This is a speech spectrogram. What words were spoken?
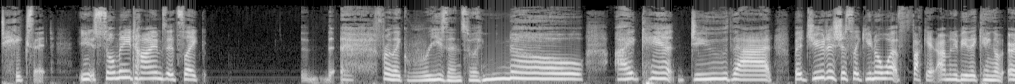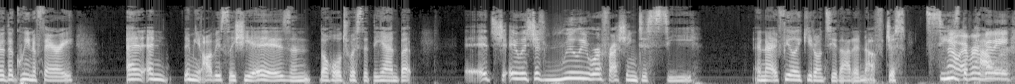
takes it. So many times it's like for like reasons. So like, no, I can't do that. But Jude is just like, you know what? Fuck it. I'm going to be the king of, or the queen of fairy. And, and I mean, obviously she is and the whole twist at the end, but it's, it was just really refreshing to see. And I feel like you don't see that enough. Just sees no, everybody. Power.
